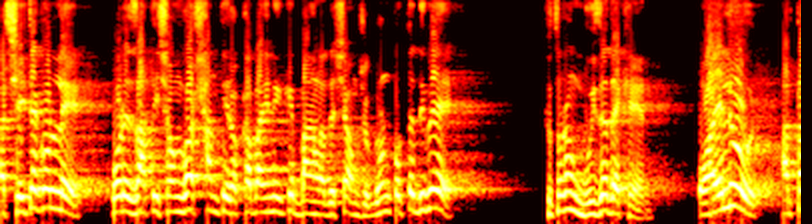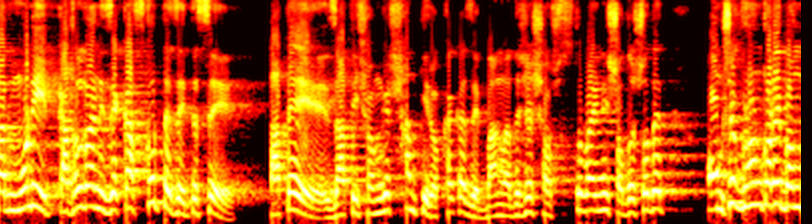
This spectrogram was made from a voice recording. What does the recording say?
আর সেইটা করলে পরে জাতিসংঘ আর শান্তি রক্ষা বাহিনীকে বাংলাদেশে অংশগ্রহণ করতে দিবে। সুতরাং বুঝে দেখেন, অয়েলুর আর তার মনিব কাঁঠাল রানী যে কাজ করতে চাইতেছে, তাতে জাতিসংঘের শান্তি রক্ষা কাজে বাংলাদেশের সশস্ত্র বাহিনীর সদস্যদের অংশগ্রহণ করাই বন্ধ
